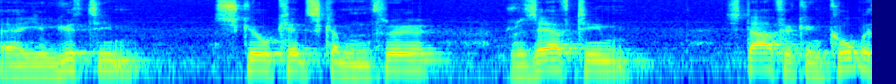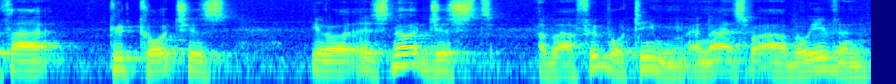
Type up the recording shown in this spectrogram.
Uh, your youth team, school kids coming through, reserve team, staff who can cope with that, good coaches. You know, it's not just about a football team, and that's what I believe in.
